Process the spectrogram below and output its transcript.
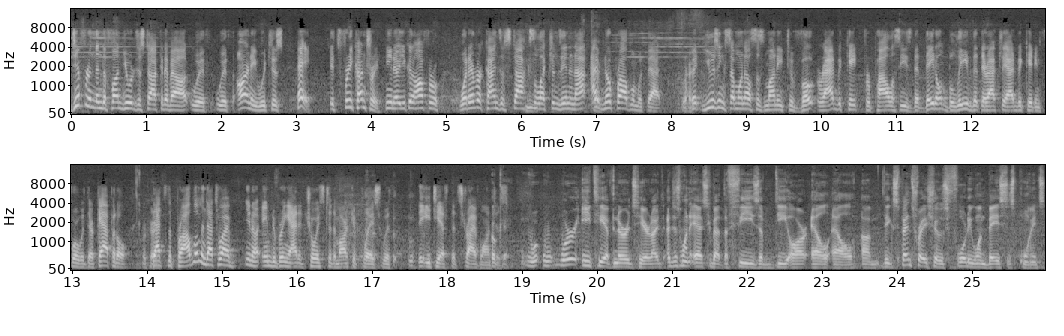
Different than the fund you were just talking about with, with Arnie, which is, hey, it's free country. You know, you can offer whatever kinds of stock mm. selections in and out. I have no problem with that. Right. But using someone else's money to vote or advocate for policies that they don't believe that they're actually advocating for with their capital, okay. that's the problem. And that's why I you know, aim to bring added choice to the marketplace with the ETFs that Strive launches. Okay. We're ETF nerds here, and I just want to ask you about the fees of DRLL. Um, the expense ratio is 41 basis points,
